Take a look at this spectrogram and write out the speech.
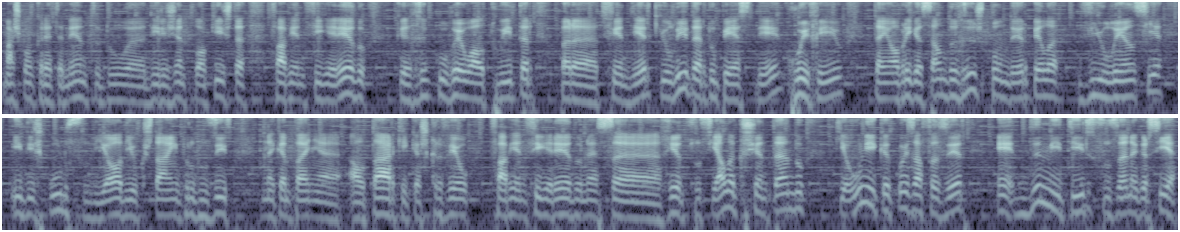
mais concretamente do uh, dirigente bloquista Figueiredo, que recorreu ao Twitter para defender que o líder do PSD, Rui Rio, tem a obrigação de responder pela violência e discurso de ódio que está a introduzir na campanha autárquica, escreveu Fabiano Figueiredo nessa rede social, acrescentando que a única coisa a fazer é demitir Susana Garcia,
